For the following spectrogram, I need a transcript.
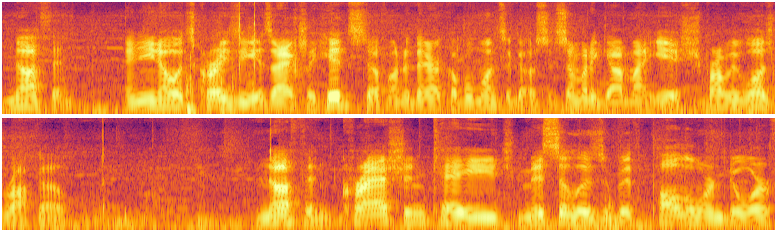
Nothing. And you know what's crazy is I actually hid stuff under there a couple months ago, so somebody got my ish. Probably was Rocco. Nothing. Crashing Cage, Miss Elizabeth, Paul Orndorff,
